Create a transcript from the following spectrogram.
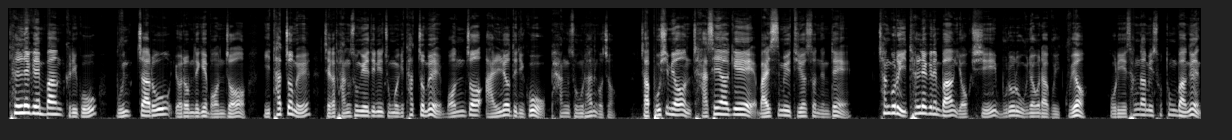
텔레그램방 그리고 문자로 여러분들에게 먼저 이 타점을 제가 방송해 드리는 종목의 타점을 먼저 알려드리고 방송을 하는 거죠. 자 보시면 자세하게 말씀을 드렸었는데 참고로 이 텔레그램방 역시 무료로 운영을 하고 있고요. 우리 상남이 소통방은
